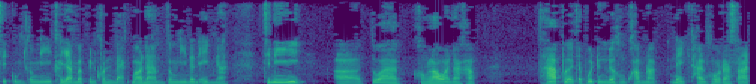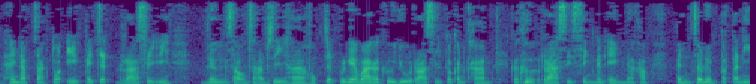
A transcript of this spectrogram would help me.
ศีกุมตรงนี้ ขยับมาเป็นคนแบกบ้าน้ำตรงนี้นั่นเองนะทีนี้ตัวของเราอะนะครับ ถ้าเผื่อจะพูดถึงเรื่องของความรักในทางโหราศาสตร์ให้นับจากตัวเองไปเจ็ดราศีหนึ่งสองสามสี่ห้าหกเจ็ดพูดง่ายๆว่าก็คืออยู่ราศีตัวกันข้าม ก็คือราศีสิงห์นั่นเองนะครับ เป็นเจ้าเรือนปัตตานี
